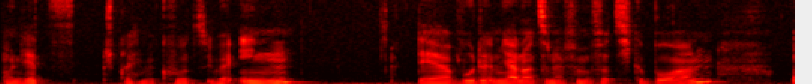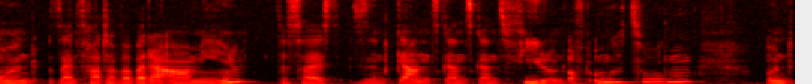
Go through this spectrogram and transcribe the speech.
Und jetzt sprechen wir kurz über ihn. Der wurde im Jahr 1945 geboren und sein Vater war bei der Army. Das heißt, sie sind ganz, ganz, ganz viel und oft umgezogen. Und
